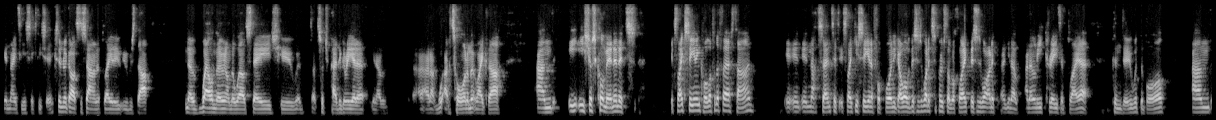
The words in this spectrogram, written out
in 1966 in regards to signing a player who, who was that, you know, well known on the world stage, who had, had such pedigree at a, you know, at a, at a tournament like that. And he, he's just come in and it's, it's like seeing in colour for the first time in, in that sense. It's, it's like you see in a football and you go, oh, this is what it's supposed to look like. This is what you know an elite creative player can do with the ball, and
